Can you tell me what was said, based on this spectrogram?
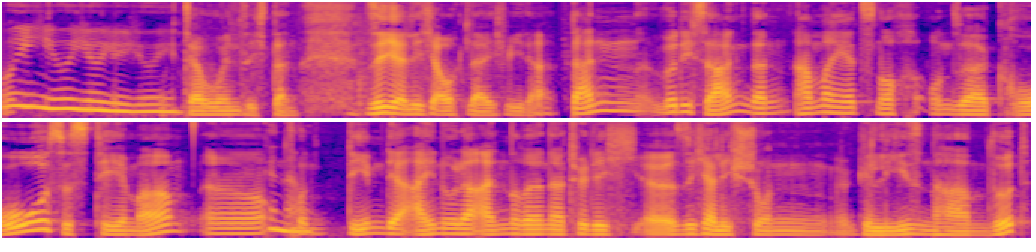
Uiuiuiui. Da holen sich dann sicherlich auch gleich wieder. Dann würde ich sagen, dann haben wir jetzt noch unser großes Thema, äh, genau. von dem der ein oder andere natürlich äh, sicherlich schon gelesen haben wird.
